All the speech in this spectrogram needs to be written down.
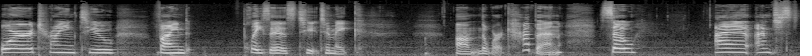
or trying to find places to, to make um, the work happen. So I, I'm just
